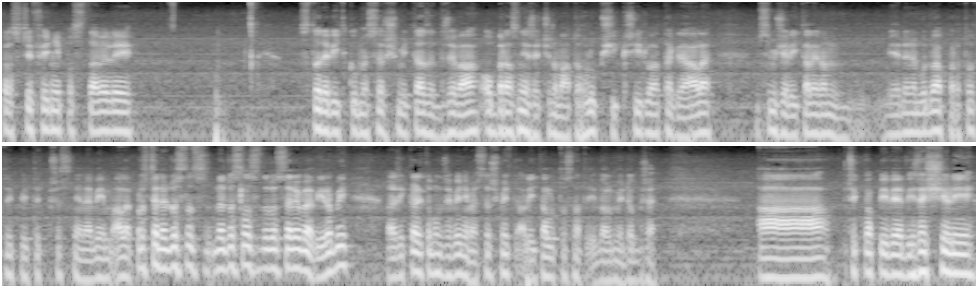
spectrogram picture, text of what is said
Prostě Fini postavili 109 Messerschmitta ze dřeva, obrazně řečeno, má to hlubší křídlo a tak dále. Myslím, že lítal jenom jeden nebo dva prototypy, teď přesně nevím, ale prostě nedostalo, nedostalo se to do sériové výroby, ale říkali tomu dřevěný Messerschmitt a lítalo to snad i velmi dobře. A překvapivě vyřešili,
